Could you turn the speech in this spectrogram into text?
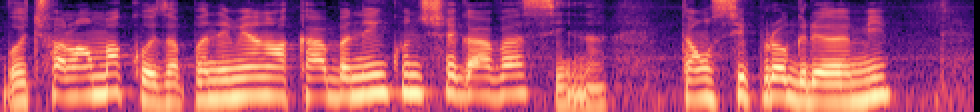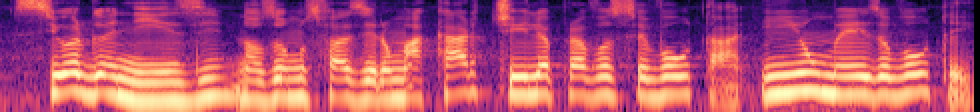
vou te falar uma coisa: a pandemia não acaba nem quando chegar a vacina. Então se programe se organize, nós vamos fazer uma cartilha para você voltar. E em um mês eu voltei.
